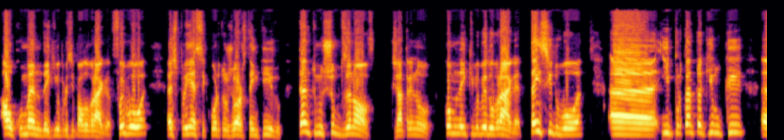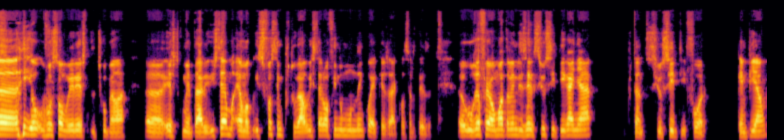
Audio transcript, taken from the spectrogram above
ao comando da equipa principal do Braga foi boa. A experiência que o Arthur Jorge tem tido, tanto no Sub-19, que já treinou, como na equipa B do Braga, tem sido boa. Uh, e, portanto, aquilo que... eu vou só ler este, desculpem lá uh, este comentário. Isto é uma, é uma, se fosse em Portugal, isto era o fim do mundo em cueca já, com certeza. Uh, o Rafael Mota vem dizer que se o City ganhar, portanto, se o City for campeão,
